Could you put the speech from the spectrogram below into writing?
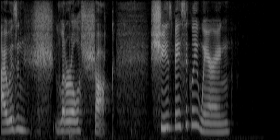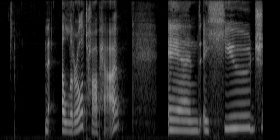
I was in sh- literal shock. She's basically wearing an, a literal top hat and a huge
